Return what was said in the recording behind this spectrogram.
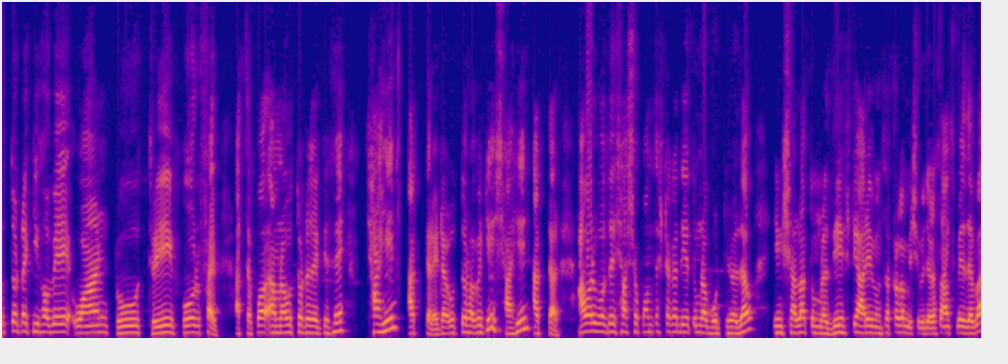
উত্তরটা কি হবে? One two three four five আচ্ছা আমরা উত্তরটা দেখতেছি। শাহিন আক্তার এটার উত্তর হবে কি? শাহিন আক্তার আবার বলতে সাতশো পঞ্চাশ টাকা দিয়ে তোমরা ভর্তি হয়ে যাও। ইনশাল্লাহ তোমরা জিএসটি আর এবং চট্টগ্রাম বিশ্ববিদ্যালয়ে চান্স পেয়ে যাবা।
